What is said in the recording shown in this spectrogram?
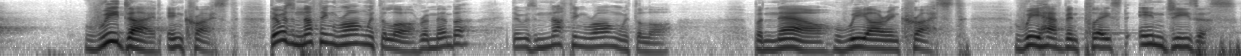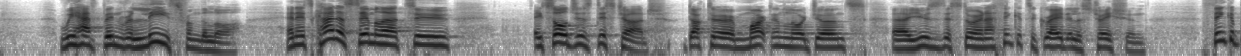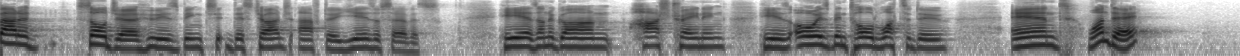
we died in Christ. There was nothing wrong with the law, remember? There was nothing wrong with the law. But now we are in Christ. We have been placed in Jesus. We have been released from the law. And it's kind of similar to a soldier's discharge. Dr. Martyn Lloyd-Jones uh, uses this story, and I think it's a great illustration. Think about a soldier who is being ch- discharged after years of service. He has undergone harsh training, he has always been told what to do, and one day,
